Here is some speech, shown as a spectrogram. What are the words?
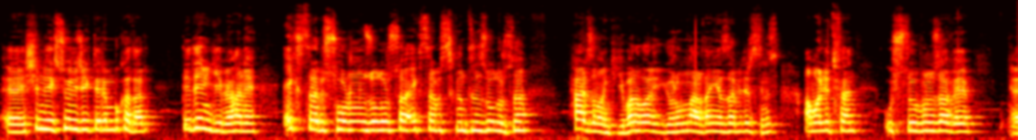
E, şimdilik söyleyeceklerim bu kadar. Dediğim gibi hani ekstra bir sorununuz olursa, ekstra bir sıkıntınız olursa her zamanki gibi bana, bana yorumlardan yazabilirsiniz. Ama lütfen üslubunuza ve e,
